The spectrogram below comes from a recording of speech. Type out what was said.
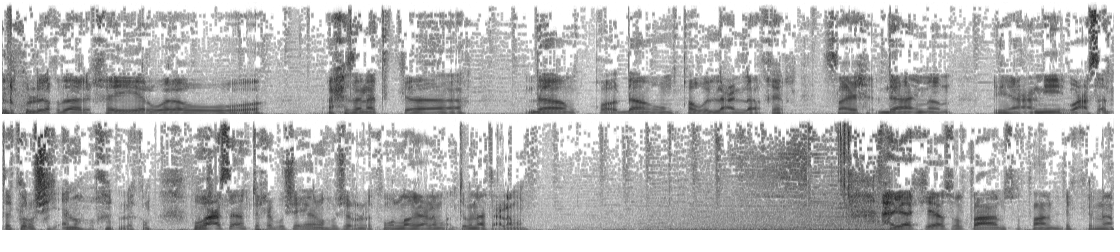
لكل الأقدار خير ولو أحزنتك داوم داوم قول لعل خير. صحيح دائما يعني وعسى أن تكرهوا شيئا وهو خير لكم. وعسى أن تحبوا شيئا وهو شر لكم. والله يعلم وأنتم لا تعلمون. حياك يا سلطان. سلطان بذكرنا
